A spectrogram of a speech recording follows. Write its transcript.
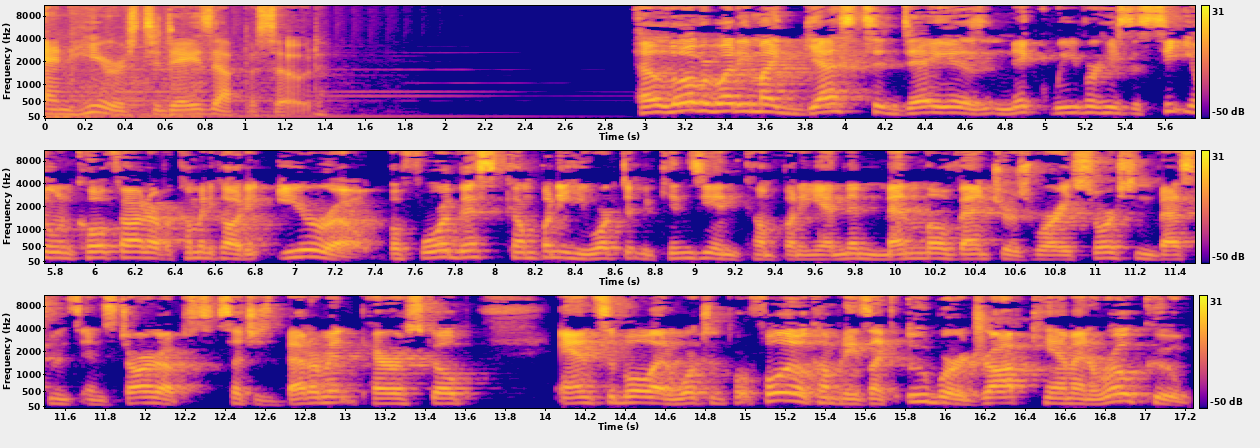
and here's today's episode. Hello, everybody. My guest today is Nick Weaver. He's the CEO and co-founder of a company called Eero. Before this company, he worked at McKinsey and Company and then Menlo Ventures, where he sourced investments in startups such as Betterment, Periscope, Ansible, and worked with portfolio companies like Uber, Dropcam, and Roku.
